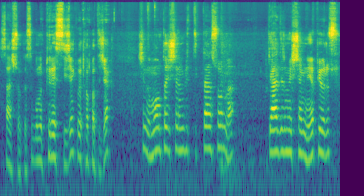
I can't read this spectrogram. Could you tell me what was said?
saç tokası. Bunu presleyecek ve kapatacak. Şimdi montaj işlemi bittikten sonra gerdirme işlemini yapıyoruz.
